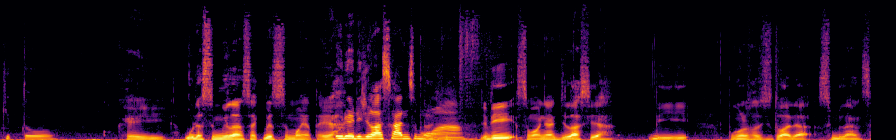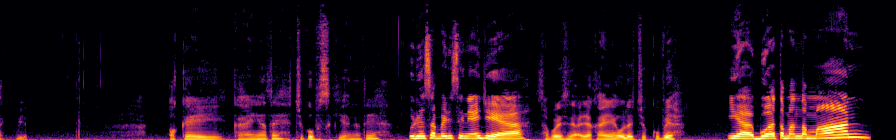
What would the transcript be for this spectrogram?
gitu. Oke, udah 9 sekbid semua ya teh ya. Udah dijelaskan Udah semua. gitu. Jadi semuanya jelas ya di pengurus OSIS itu ada 9 sekbid. Oke, kayaknya teh cukup sekian ya teh ya. Udah sampai di sini aja ya. Sampai di sini aja kayaknya udah cukup ya. Ya, buat teman-teman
